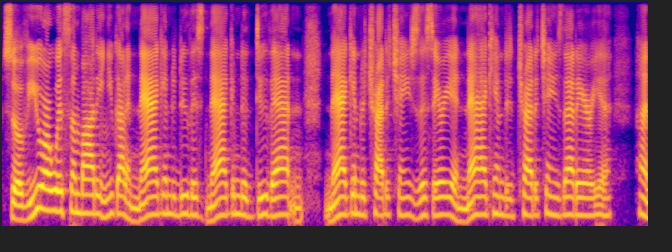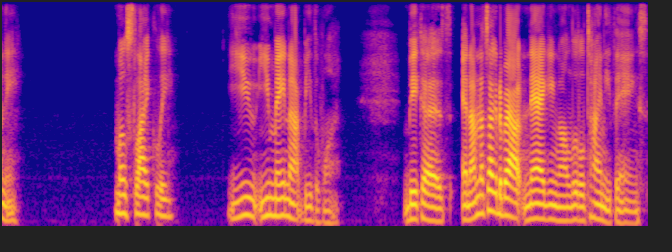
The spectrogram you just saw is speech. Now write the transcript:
So if you are with somebody and you got to nag him to do this, nag him to do that, and nag him to try to change this area, and nag him to try to change that area, honey, most likely you you may not be the one. Because and I'm not talking about nagging on little tiny things.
